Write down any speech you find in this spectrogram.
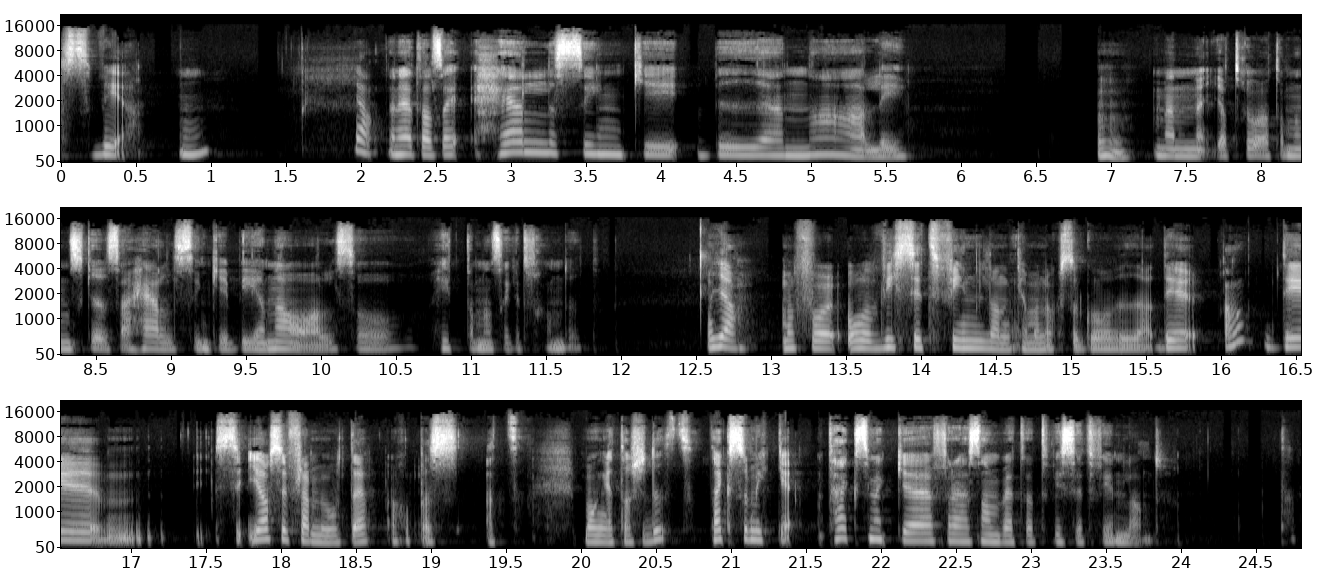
sv. Mm. Ja. Den heter alltså Helsinki Biennali. Mm. Men jag tror att om man skriver så här Helsinki Biennal så hittar man säkert fram dit. Ja, man får, och Visit Finland kan man också gå via. Det, ja, det, jag ser fram emot det och hoppas att många tar sig dit. Tack så mycket. Tack så mycket för det här samarbetet Visit Finland. Tack.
